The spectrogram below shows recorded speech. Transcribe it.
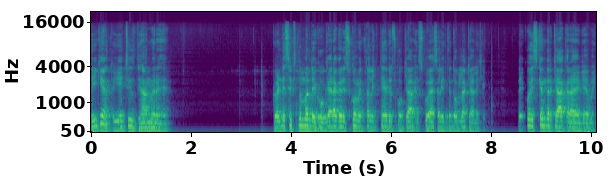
ठीक है? तो ये चीज़ ध्यान में रहे। ट्वेंटी सिक्स नंबर देखो कह रहा अगर इसको हम इतना लिखते हैं तो इसको क्या इसको ऐसा लिखते हैं तो अगला क्या लिखेंगे? देखो इसके अंदर क्या कराया गया भाई?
